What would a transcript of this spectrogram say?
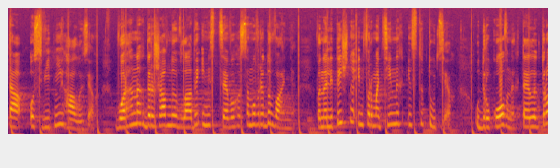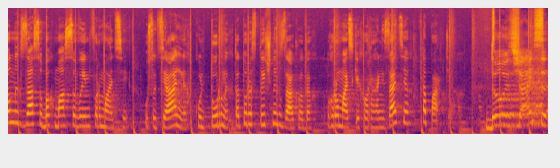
та освітній галузях, в органах державної влади і місцевого самоврядування, в аналітично-інформаційних інституціях, у друкованих та електронних засобах масової інформації, у соціальних, культурних та туристичних закладах, громадських організаціях та партіях. Долучайся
